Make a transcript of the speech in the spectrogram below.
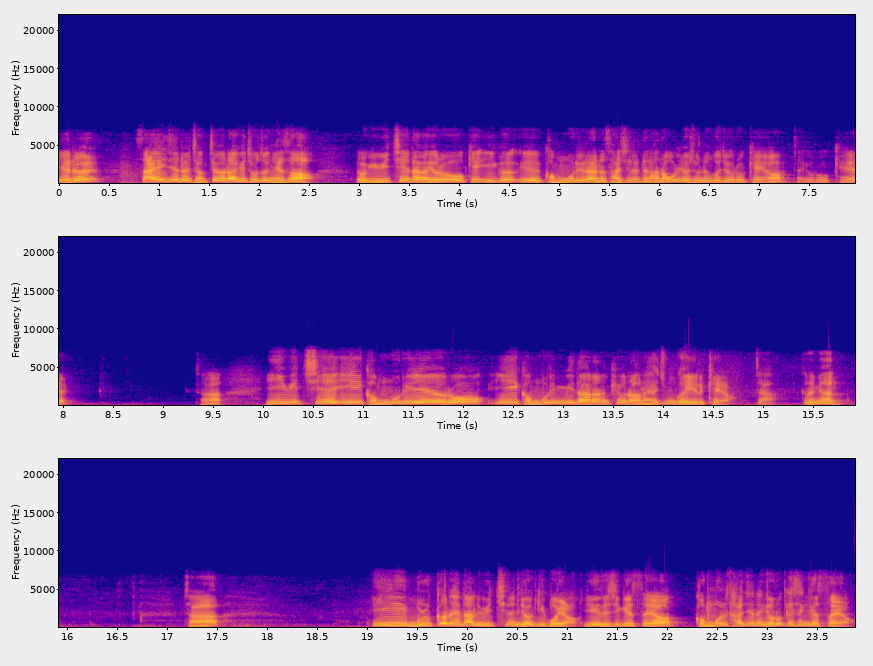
얘를 사이즈를 적절하게 조정해서 여기 위치에다가 이렇게 이거 예, 건물이라는 사실들 하나 올려주는 거죠. 이렇게요. 자, 이렇게. 자, 이 위치에 이 건물이에로 이 건물입니다라는 표현을 하나 해준 거예요. 이렇게요. 자, 그러면 자, 이 물건에 대한 위치는 여기고요. 이해되시겠어요? 건물 사진은 이렇게 생겼어요.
